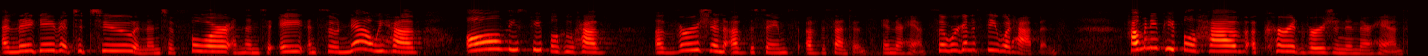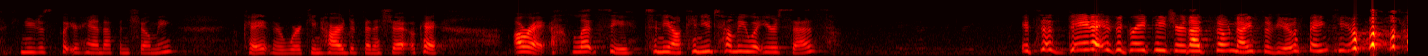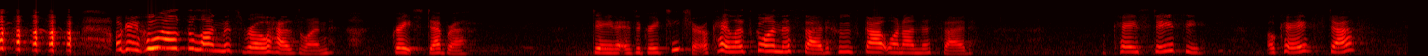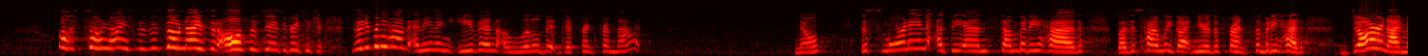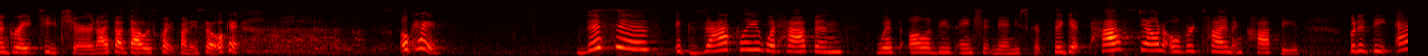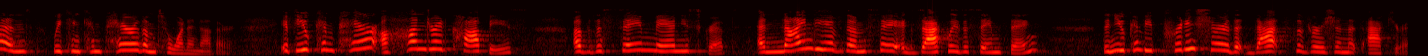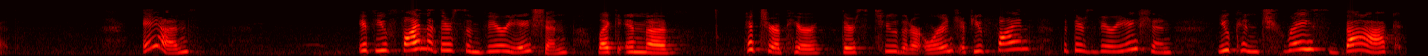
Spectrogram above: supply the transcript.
and they gave it to two, and then to four, and then to eight. And so now we have all these people who have a version of the same of the sentence in their hand. So we're going to see what happens. How many people have a current version in their hand? Can you just put your hand up and show me? Okay, they're working hard to finish it. Okay. All right, let's see. Tennille, can you tell me what yours says? It says Dana is a great teacher. That's so nice of you. Thank you. okay, who else along this row has one? Great, Deborah. Dana is a great teacher. Okay, let's go on this side. Who's got one on this side? Okay, Stacy. Okay, Steph. Oh, it's so nice. This is so nice. All says Dana's a great teacher. Does anybody have anything even a little bit different from that? No? This morning at the end, somebody had, by the time we got near the front, somebody had, darn, I'm a great teacher. And I thought that was quite funny. So, okay. Okay. This is exactly what happens with all of these ancient manuscripts. They get passed down over time and copied, but at the end, we can compare them to one another. If you compare a hundred copies of the same manuscript and 90 of them say exactly the same thing, then you can be pretty sure that that's the version that's accurate. And if you find that there's some variation, like in the picture up here, there's two that are orange. If you find that there's variation, you can trace back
